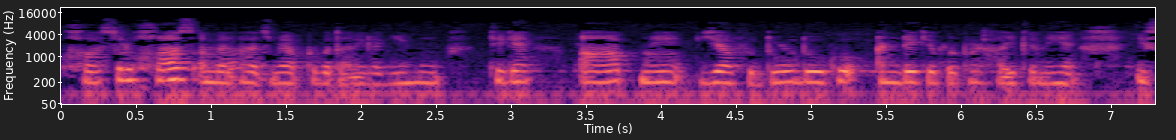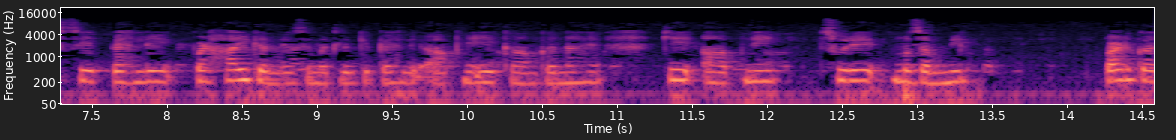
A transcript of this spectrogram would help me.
خاص الخاص عمل آج میں آپ کو بتانے لگی ہوں، ٹھیک ہے؟ آپ نے یا فدودوں کو انڈے کے اوپر پڑھائی کرنی ہے۔ اس سے پہلے، پڑھائی کرنے سے مطلب کہ پہلے آپ نے ایک کام کرنا ہے کہ آپ نے سورہ مزمل پڑھ کر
